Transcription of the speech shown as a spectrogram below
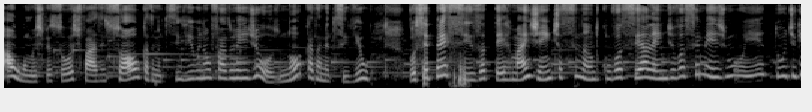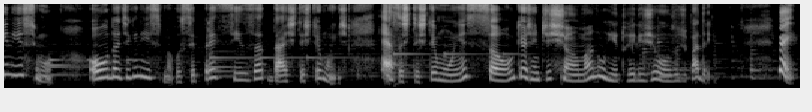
Algumas pessoas fazem só o casamento civil e não fazem o religioso. No casamento civil, você precisa ter mais gente assinando com você, além de você mesmo e do digníssimo ou da digníssima. Você precisa das testemunhas. Essas testemunhas são o que a gente chama no rito religioso de padrinho. Bem,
